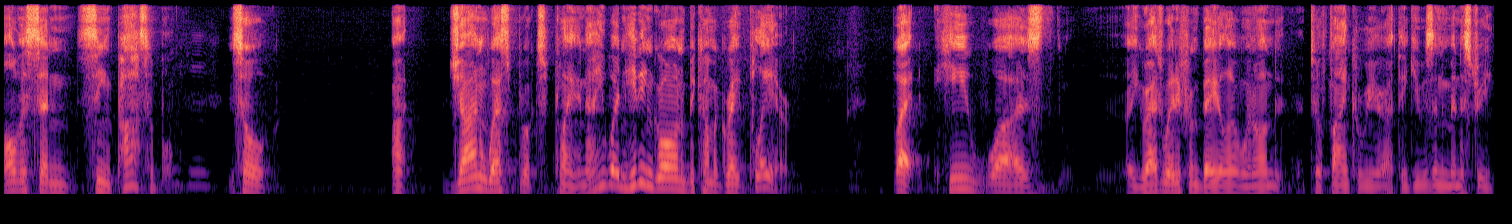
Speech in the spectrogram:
all of a sudden seemed possible. Mm-hmm. So uh, John Westbrook's playing. Now he wasn't he didn't go on to become a great player. But he was he graduated from Baylor, went on to, a fine career. I think he was in the ministry.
